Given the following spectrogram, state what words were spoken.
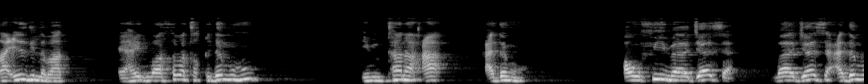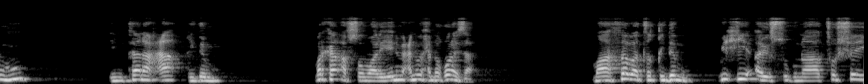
qaacidadii labaad ee ahayd maa qidamuhu imtanaca cadamuhu aw fi maa jaaza maa jaaza cadamuhu imtanaca qidamuhu markaan af soomaaliyeyn macnu waxay noqonaysaa maa habata qidamuhu wixii ay sugnaato shay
